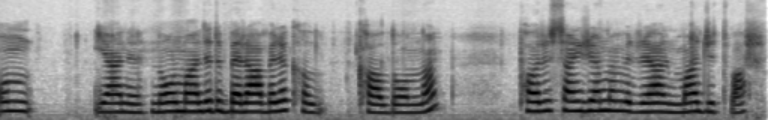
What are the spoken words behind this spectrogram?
Onun yani normalde de berabere kal, kaldı ondan. Paris Saint Germain ve Real Madrid var.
